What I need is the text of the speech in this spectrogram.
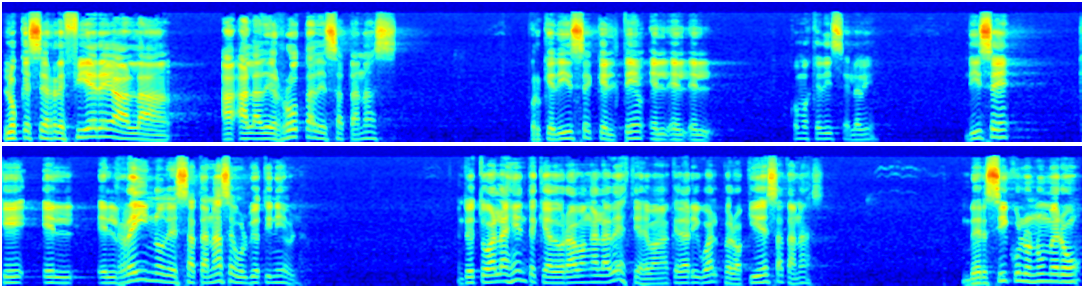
lo que se refiere a la, a, a la derrota de Satanás, porque dice que el, tem, el, el, el, ¿cómo es que dice la Biblia? Dice que el, reino de Satanás se volvió tiniebla. Entonces toda la gente que adoraban a la bestia se van a quedar igual, pero aquí es Satanás. Versículo número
